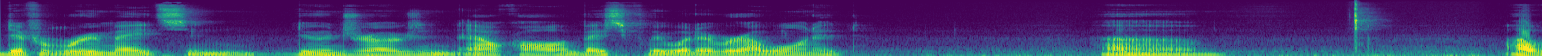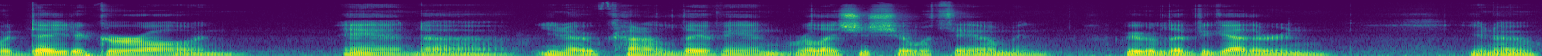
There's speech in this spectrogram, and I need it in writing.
different roommates and doing drugs and alcohol and basically whatever I wanted. Um, I would date a girl and and uh, you know kind of live in relationship with them and we would live together and you know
